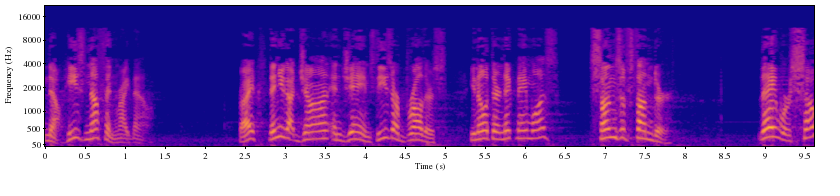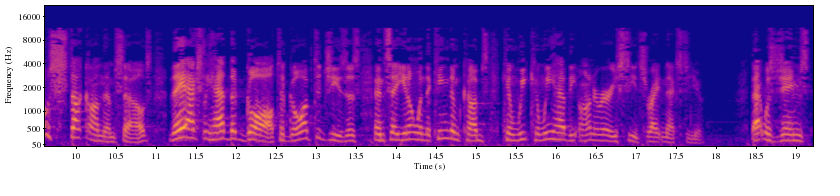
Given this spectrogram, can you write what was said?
no, he's nothing right now. Right? Then you got John and James. These are brothers. You know what their nickname was? Sons of Thunder. They were so stuck on themselves, they actually had the gall to go up to Jesus and say, you know, when the kingdom comes, can we, can we have the honorary seats right next to you? That was James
